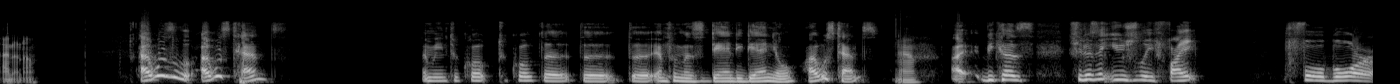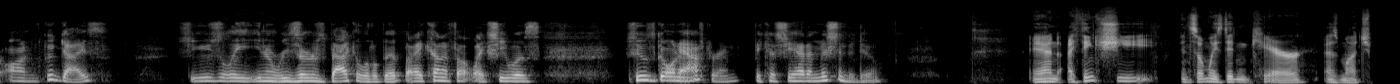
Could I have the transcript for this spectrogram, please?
I don't know. I was I was tense. I mean, to quote to quote the the the infamous Dandy Daniel, I was tense. Yeah, I because she doesn't usually fight full bore on good guys. She usually, you know, reserves back a little bit, but I kind of felt like she was she was going after him because she had a mission to do. and I think she, in some ways, didn't care as much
